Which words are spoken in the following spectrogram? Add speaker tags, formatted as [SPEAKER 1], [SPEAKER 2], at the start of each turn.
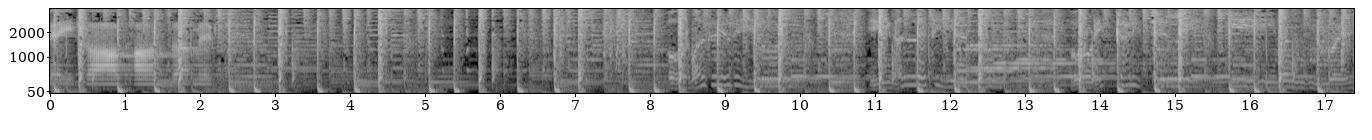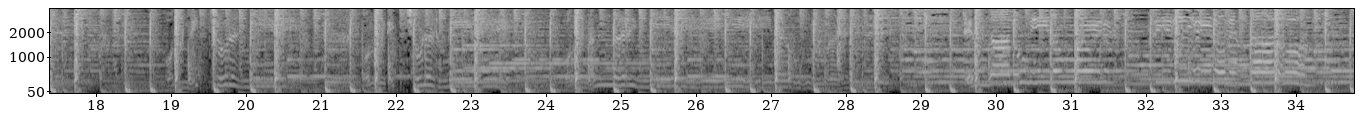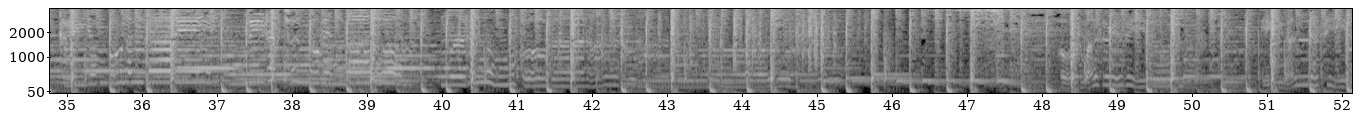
[SPEAKER 1] Decades of
[SPEAKER 2] ഈ നല്ല തീരത്തും. மகிழ்வு இதோடு நல்ல தீர்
